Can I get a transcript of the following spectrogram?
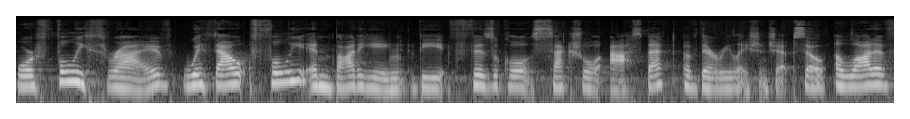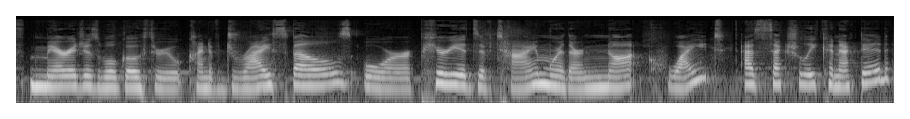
or fully thrive without fully embodying the physical sexual aspect of their relationship. So, a lot of marriages will go through kind of dry spells or periods of time where they're not quite as sexually connected,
